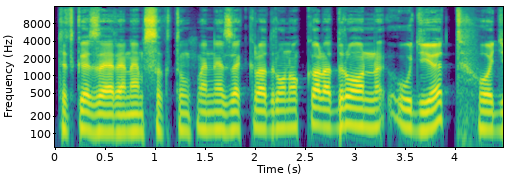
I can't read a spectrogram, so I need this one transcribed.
tehát közelre nem szoktunk menni ezekkel a drónokkal. A drón úgy jött, hogy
